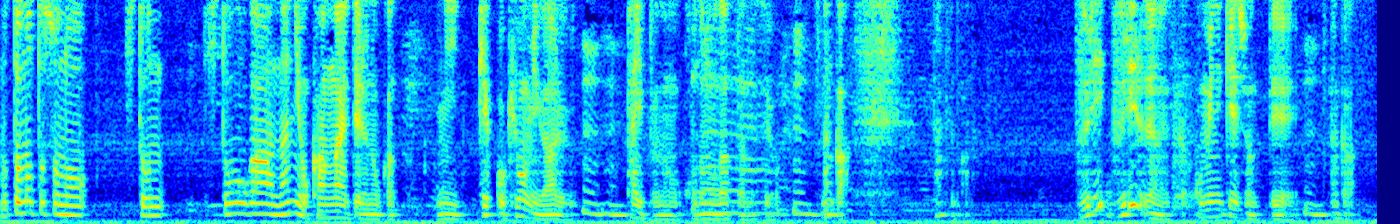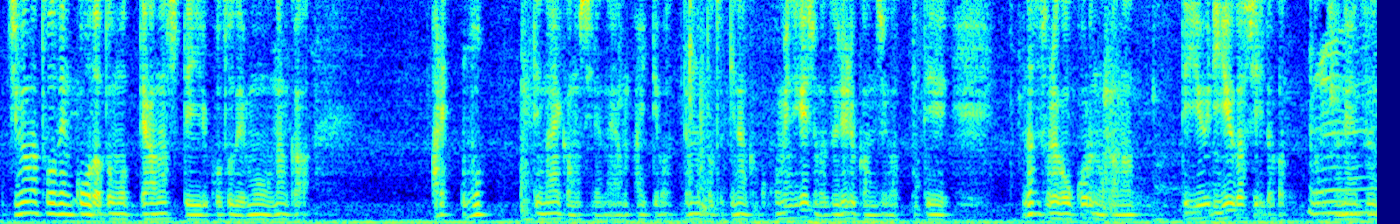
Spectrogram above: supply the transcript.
もともとその人人が何を考えてるのかに結構興味があるタイプの子供だったんですよ。なんかなんつうのかな。ずれずれるじゃないですか。コミュニケーションって。うん。なんか自分は当然こうだと思って話していることでもなんかあれ？思ってないかもしれない相手はって思った時。なんかコミュニケーションがずれる感じがあってなぜそれが起こるのかなっていう理由が知りたかったんですよね。ずっ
